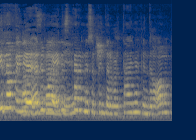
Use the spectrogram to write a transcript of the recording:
Kenapa ini ada sekali. ini sekarang dia suka pintar bertanya, pintar om.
